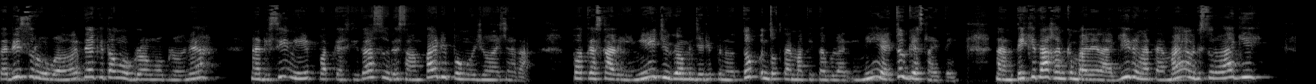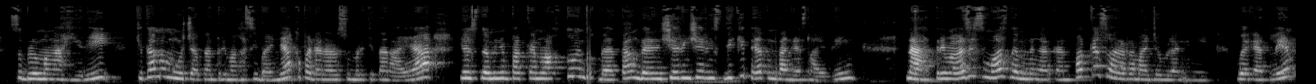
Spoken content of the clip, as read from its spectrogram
tadi seru banget ya kita ngobrol-ngobrolnya. Nah, di sini podcast kita sudah sampai di penghujung acara. Podcast kali ini juga menjadi penutup untuk tema kita bulan ini, yaitu gaslighting. Nanti kita akan kembali lagi dengan tema yang lebih seru lagi. Sebelum mengakhiri, kita mau mengucapkan terima kasih banyak kepada narasumber kita Raya yang sudah menyempatkan waktu untuk datang dan sharing-sharing sedikit ya tentang gaslighting. Nah, terima kasih semua sudah mendengarkan podcast Suara Remaja bulan ini. Gue Kathleen.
